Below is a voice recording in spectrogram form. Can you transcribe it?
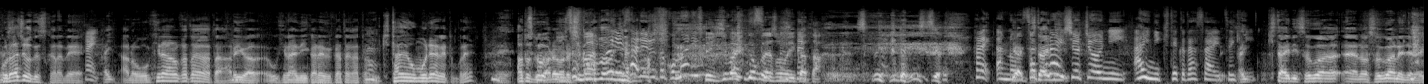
ごラジオですからね、はいあの、沖縄の方々、あるいは沖縄に行かれる方々の期待を盛り上げてもね、後で我々、一番無理されると困ります。一番ひどくない、その言い方。それひどいですよ。はい、あの、いや期待に桜井所長に会いに来てください、ぜひ。はい、期待にそぐわ、あの、そぐわねえじゃない、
